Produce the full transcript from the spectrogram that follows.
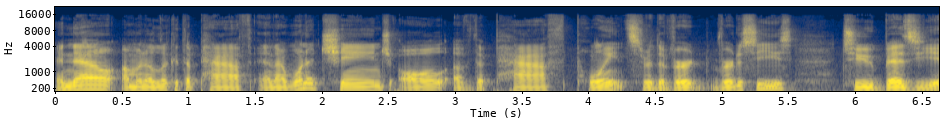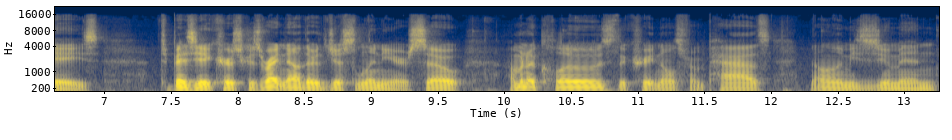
And now I'm going to look at the path and I want to change all of the path points or the vert vertices to Beziers, to Bezier curves because right now they're just linear. So I'm going to close the create nulls from paths. Now let me zoom in.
